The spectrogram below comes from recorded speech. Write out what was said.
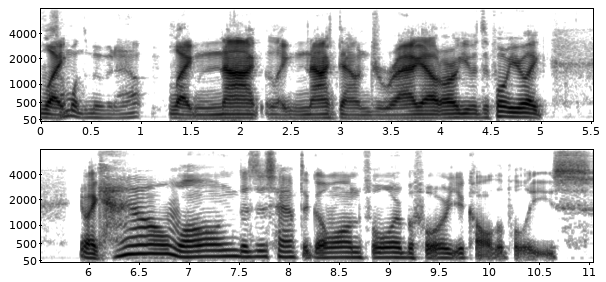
Like someone's moving out. Like knock like knockdown drag out argue to the point where you're like you're like how long does this have to go on for before you call the police?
